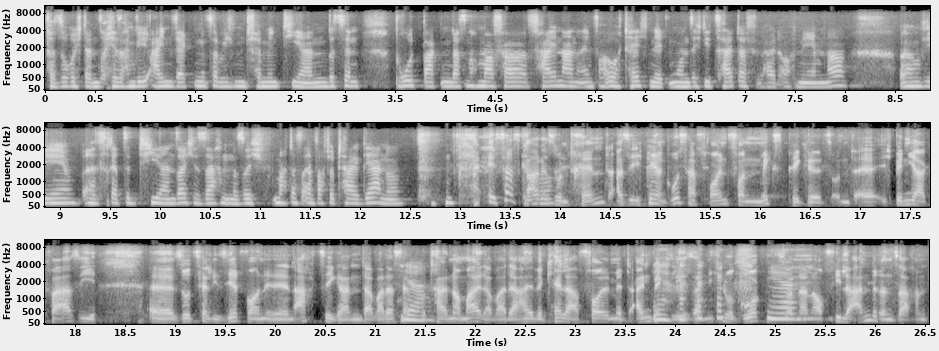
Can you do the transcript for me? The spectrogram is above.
versuche ich dann solche Sachen wie Einwecken, jetzt habe ich mit Fermentieren, ein bisschen Brot backen, das nochmal verfeinern, einfach auch Techniken und sich die Zeit dafür halt auch nehmen. Ne? Irgendwie als Rezeptieren, solche Sachen. Also ich mache das einfach total gerne. Ist das gerade so ein Trend? Also ich bin ja ein großer Freund von Mixed Pickles und äh, ich bin ja quasi äh, sozialisiert worden in den 80ern. Da war das ja, ja, total normal. Da war der halbe Keller voll mit Einweggläsern, ja. nicht nur Gurken, sondern auch viele andere Sachen.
